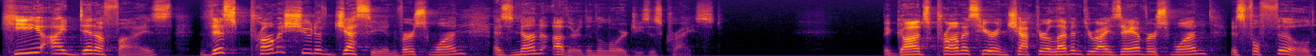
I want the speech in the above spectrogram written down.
he identifies this promise shoot of Jesse in verse 1 as none other than the Lord Jesus Christ. That God's promise here in chapter 11 through Isaiah, verse 1, is fulfilled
